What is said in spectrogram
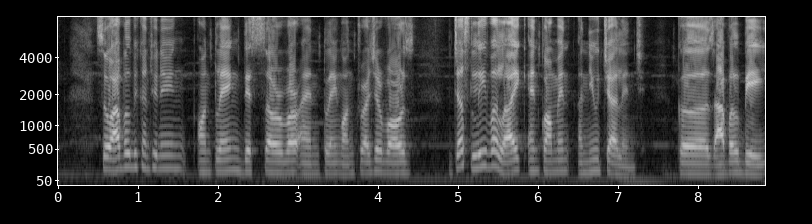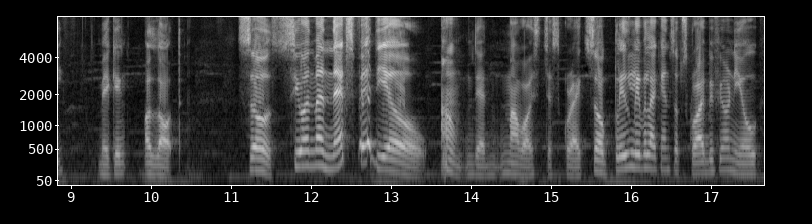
So I will be continuing on playing this server and playing on Treasure Wars. Just leave a like and comment a new challenge because I will be making a lot. So see you in my next video. then my voice just cracked. So please leave a like and subscribe if you're new.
